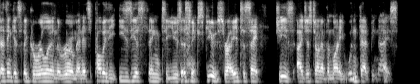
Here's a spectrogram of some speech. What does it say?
I think it's the gorilla in the room and it's probably the easiest thing to use as an excuse, right? To say, geez, I just don't have the money. Wouldn't that be nice?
